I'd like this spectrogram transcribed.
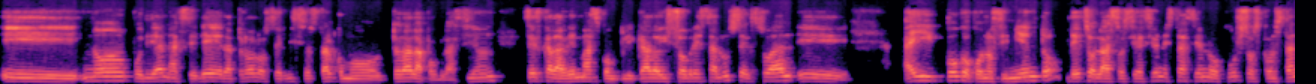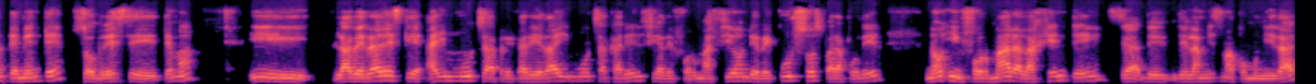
y no podían acceder a todos los servicios tal como toda la población. Es cada vez más complicado y sobre salud sexual eh, hay poco conocimiento. De hecho, la asociación está haciendo cursos constantemente sobre ese tema y la verdad es que hay mucha precariedad y mucha carencia de formación, de recursos para poder ¿no? informar a la gente sea, de, de la misma comunidad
